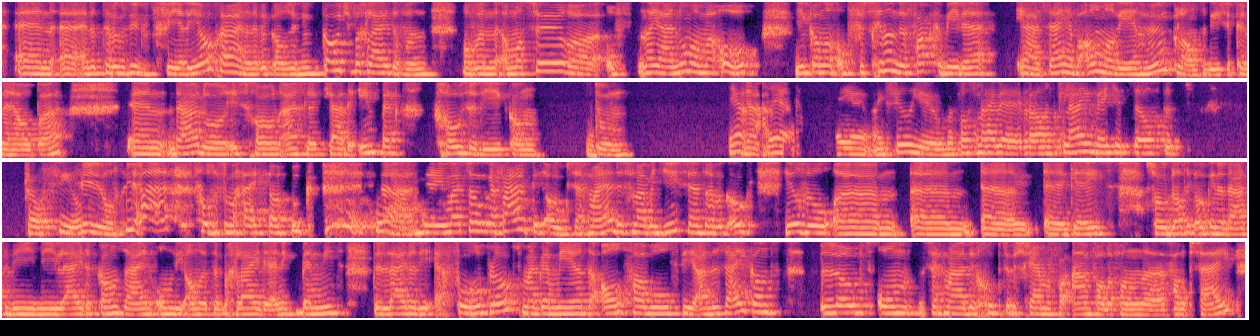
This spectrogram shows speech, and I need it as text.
En, eh, en dat heb ik natuurlijk via de yoga. En dan heb ik als ik een coach begeleid of een, of een, een masseur. Of nou ja, noem maar, maar op. Je kan dan op verschillende vakgebieden. Ja, zij hebben allemaal weer hun klanten die ze kunnen helpen. En daardoor is gewoon eigenlijk ja, de impact groter die je kan doen. Ja, Ja. nou ja. I, I feel you. Maar volgens mij hebben we wel een klein beetje hetzelfde profiel. Veel, ja, volgens mij ook. Ja, nee, maar zo ervaar ik het ook, zeg maar. Hè. Dus vanuit mijn G-center heb ik ook heel veel ehm, ehm, eh, eh, gates, zodat ik ook inderdaad die, die leider kan zijn om die anderen te begeleiden. En ik ben niet de leider die echt voorop loopt, maar ik ben meer de alfa-wolf die aan de zijkant loopt om zeg maar, de groep te beschermen voor aanvallen van, uh, van opzij.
